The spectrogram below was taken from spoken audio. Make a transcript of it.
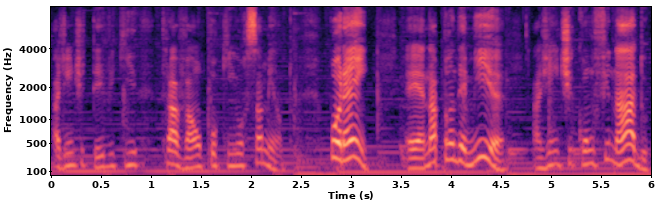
a gente teve que travar um pouquinho o orçamento. Porém, é, na pandemia, a gente confinado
